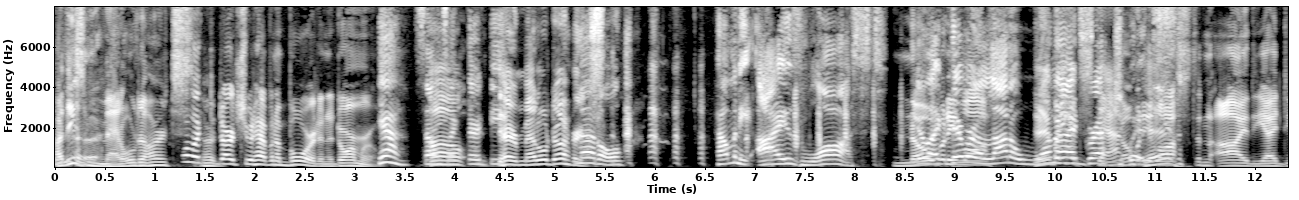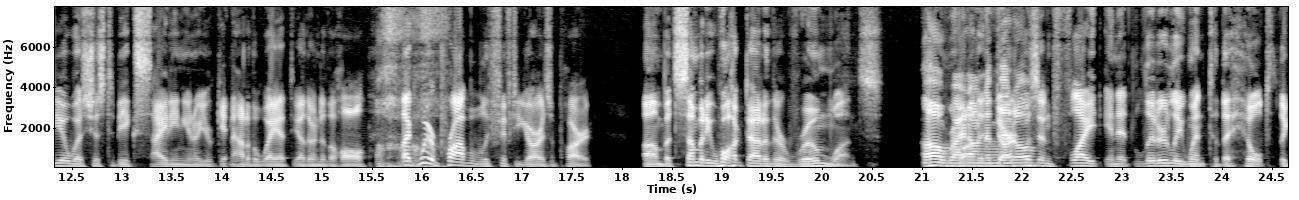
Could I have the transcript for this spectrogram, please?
Are these metal darts? Well, like Or- the darts you would have in a board in a dorm room. yeah. Sounds Oh, like there'd be They're metal darts. metal. How many eyes lost? You're like, Nobody there were a lost. lot of one-eyed get? Nobody lost an eye. The idea was just to be exciting. You know, you're getting out of the way at the other end of the hall. Like we were probably 50 yards apart. Um, but somebody walked out of their room once. Oh, right while on the, the, dart middle. was in flight, and it literally went to the hilt, the,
